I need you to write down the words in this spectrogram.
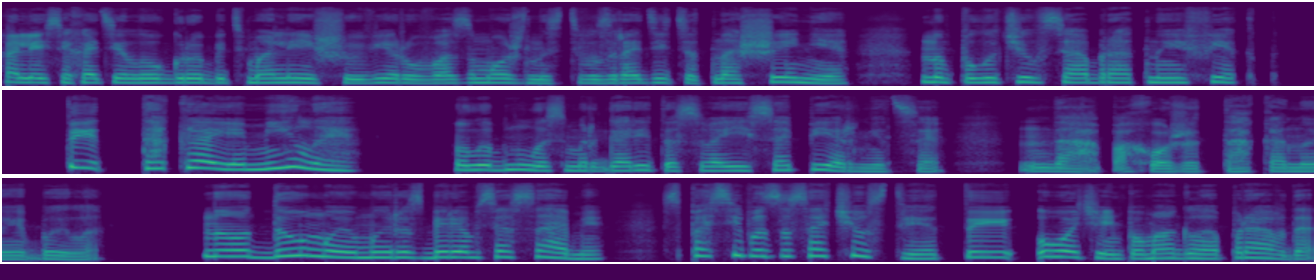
Олеся хотела угробить малейшую веру в возможность возродить отношения, но получился обратный эффект. «Ты такая милая!» — улыбнулась Маргарита своей сопернице. Да, похоже, так оно и было. Но, думаю, мы разберемся сами. Спасибо за сочувствие, ты очень помогла, правда.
